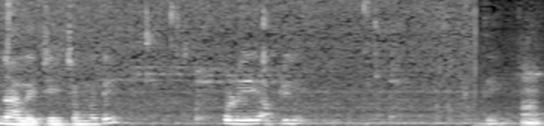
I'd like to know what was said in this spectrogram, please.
घालायचे ह्याच्यामध्ये थोडे आपली ते. आणि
